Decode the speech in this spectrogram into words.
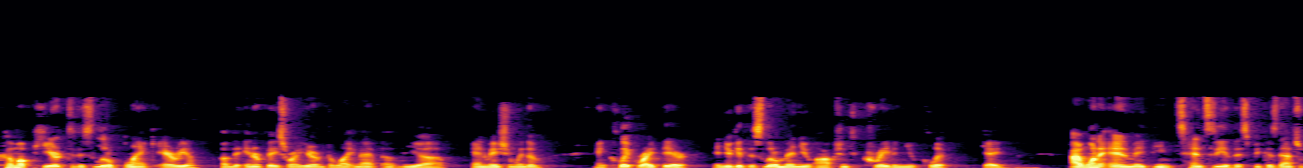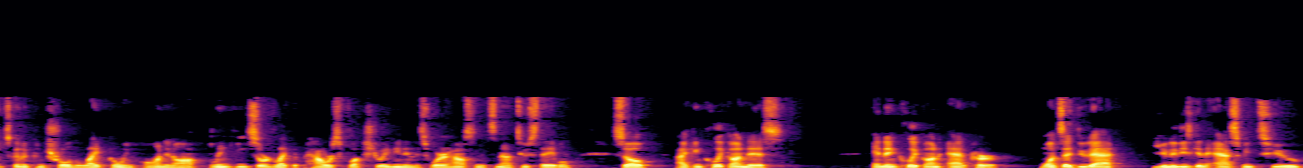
come up here to this little blank area of the interface right here of the light map of the uh, animation window and click right there and you get this little menu option to create a new clip. Okay, I want to animate the intensity of this because that's what's going to control the light going on and off, blinking sort of like the power's fluctuating in this warehouse and it's not too stable. So I can click on this and then click on add curve. Once I do that, Unity is going to ask me to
